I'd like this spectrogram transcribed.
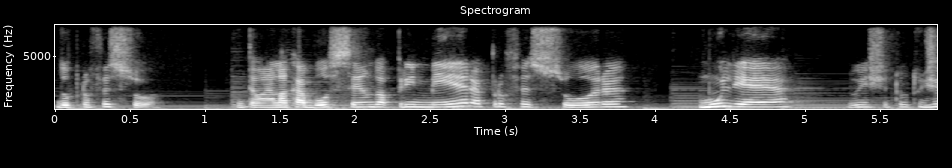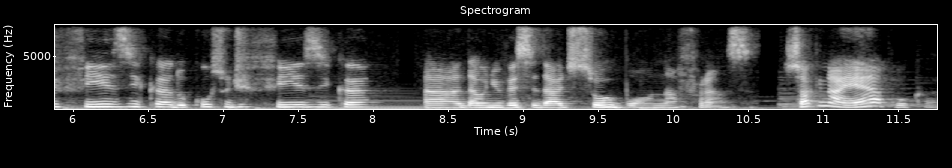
do professor. Então ela acabou sendo a primeira professora mulher do Instituto de Física, do curso de Física uh, da Universidade Sorbonne, na França. Só que na época,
